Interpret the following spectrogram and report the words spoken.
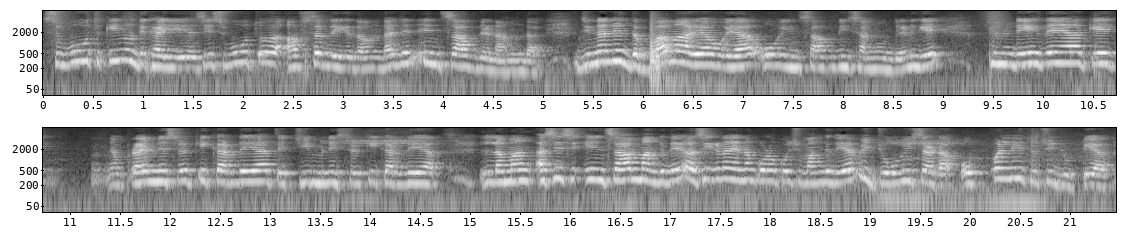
ਸਬੂਤ ਕਿਹਨੂੰ ਦਿਖਾਈਏ ਅਸੀਂ? ਸਬੂਤ ਅਫਸਰ ਦੇਖਦਾ ਹੁੰਦਾ, ਜਿਹਨੇ ਇਨਸਾਫ ਦੇਣਾ ਹੁੰਦਾ। ਜਿਨ੍ਹਾਂ ਨੇ ਦੱਬਾ ਮਾਰਿਆ ਹੋਇਆ, ਉਹ ਇਨਸਾਫ ਨਹੀਂ ਸਾਨੂੰ ਦੇਣਗੇ। ਦੇਖਦੇ ਆ ਕਿ ਪ੍ਰਾਈਮ ਮਿਨਿਸਟਰ ਕੀ ਕਰਦੇ ਆ ਤੇ ਚੀਫ ਮਿਨਿਸਟਰ ਕੀ ਕਰਦੇ ਆ। ਲਮੰਗ ਅਸੀਂ ਇਨਸਾਫ ਮੰਗਦੇ ਅਸੀਂ ਕਿਹੜਾ ਇਹਨਾਂ ਕੋਲੋਂ ਕੁਝ ਮੰਗਦੇ ਆ ਵੀ ਜੋ ਵੀ ਸਾਡਾ ਓਪਨਲੀ ਤੁਸੀਂ ਲੁੱਟਿਆ,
